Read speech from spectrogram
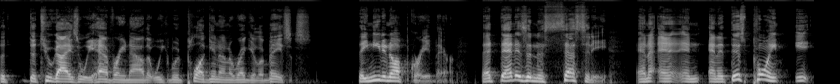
the, the two guys that we have right now that we would plug in on a regular basis. They need an upgrade there. That that is a necessity. And and and at this point, it,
